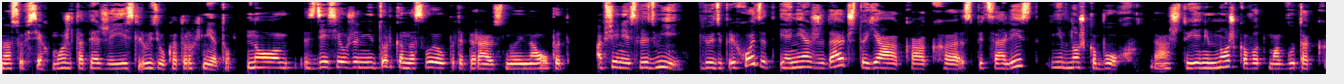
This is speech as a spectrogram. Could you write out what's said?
у нас у всех. Может, опять же, есть люди, у которых нету. Но здесь я уже не только на свой опыт опираюсь, но и на опыт общения с людьми. Люди приходят, и они ожидают, что я как э, специалист немножко бог, да, что я немножко вот могу так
